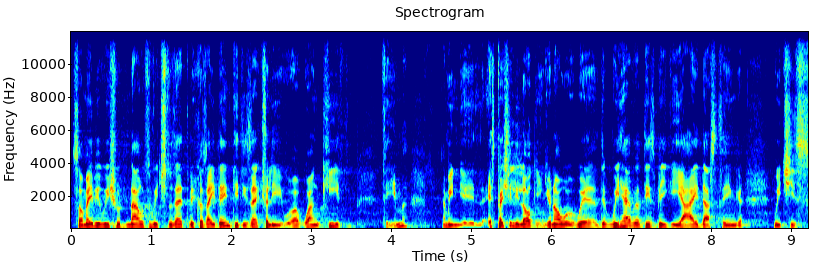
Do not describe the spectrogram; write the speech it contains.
So maybe we should now switch to that because identity is actually one key theme. I mean, especially logging, you know, we have this big eIDAS thing, which is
